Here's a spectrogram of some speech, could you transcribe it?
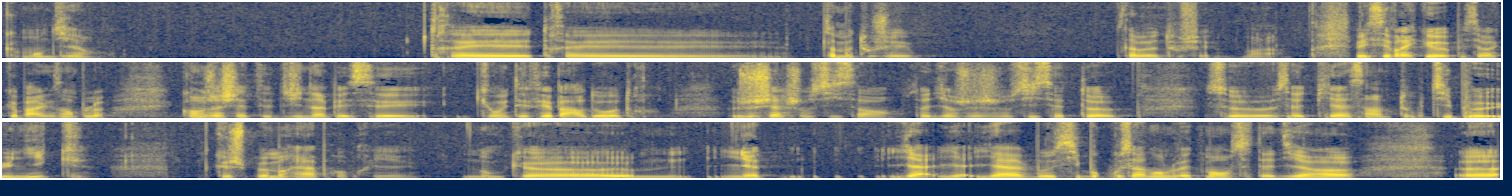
comment dire? Très, très. Ça m'a touché. Ça m'a touché, voilà. Mais c'est vrai que c'est vrai que par exemple, quand j'achète des jeans APC qui ont été faits par d'autres, je cherche aussi ça. C'est-à-dire, je cherche aussi cette, euh, ce- cette pièce un tout petit peu unique que je peux me réapproprier. Donc, euh, il y, a, il y, a, il y a aussi beaucoup ça dans le vêtement, c'est-à-dire, euh,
